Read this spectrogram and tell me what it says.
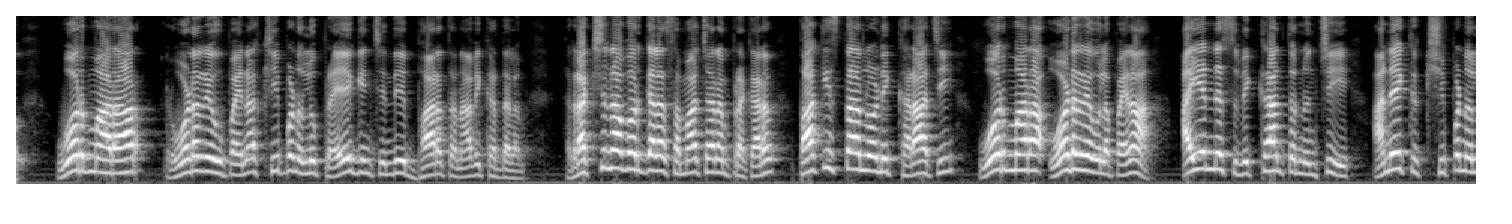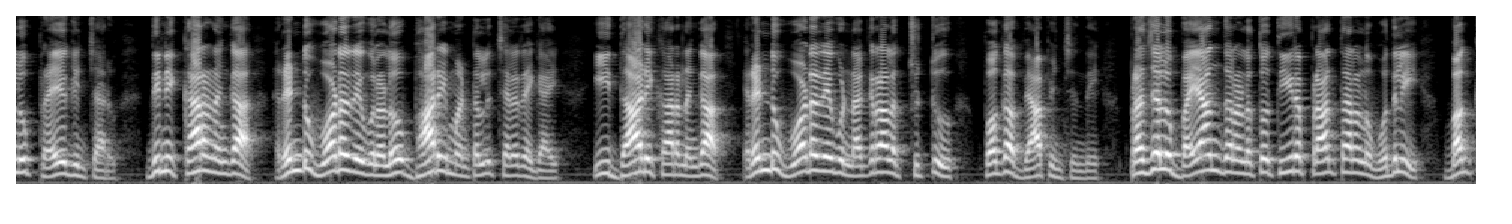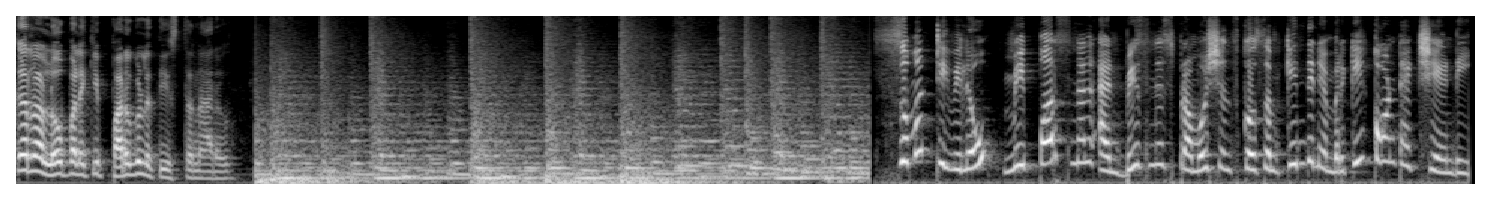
ఓర్మారార్ ఓడరేవు పైన క్షిపణులు ప్రయోగించింది భారత నావికా దళం. రక్షణ వర్గాల సమాచారం ప్రకారం పాకిస్తాన్లోని కరాచీ ఓర్మారా ఓడరేవులపైన ఐఎన్ఎస్ విక్రాంత్ నుంచి అనేక క్షిపణులు ప్రయోగించారు. దీని కారణంగా రెండు ఓడరేవులలో భారీ మంటలు చెలరేగాయి. ఈ దాడి కారణంగా రెండు ఓడరేవు నగరాల చుట్టూ పొగ వ్యాపించింది. ప్రజలు భయాందోళనలతో తీర ప్రాంతాలను వదిలి బంకర్ల లోపలికి పరుగులు తీస్తున్నారు. సుమన్ టీవీలో మీ పర్సనల్ అండ్ బిజినెస్ ప్రమోషన్స్ కోసం కింది నెంబర్కి కాంటాక్ట్ చేయండి.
